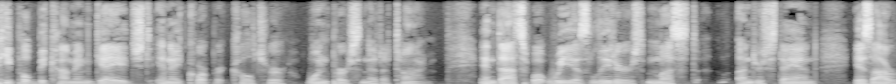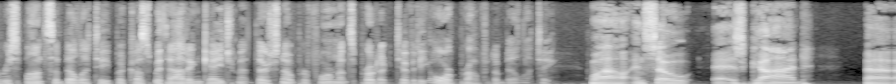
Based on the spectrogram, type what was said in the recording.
People become engaged in a corporate culture one person at a time. And that's what we as leaders must understand is our responsibility because without engagement, there's no performance, productivity, or profitability. Wow. And so, as God, uh,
